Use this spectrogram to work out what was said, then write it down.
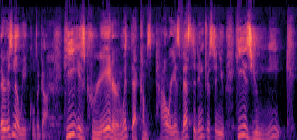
There is no equal to God. He is creator, and with that comes power. He has vested interest in you. He is unique.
